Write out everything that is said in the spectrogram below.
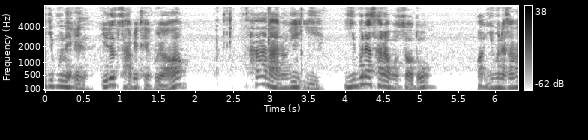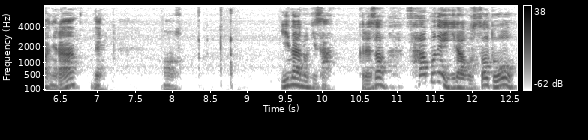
2분의 1 이래도 답이 되고요. 4 나누기 2 2분의 4라고 써도 어, 2분의 4가 아니라 네, 어, 2 나누기 4 그래서 4분의 2라고 써도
